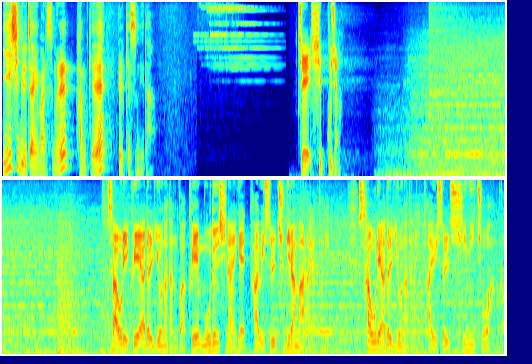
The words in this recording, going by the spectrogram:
21장의 말씀을 함께 읽겠습니다. 제 19장 사울이 그의 아들 요나단과 그의 모든 신하에게 다윗을 죽이라 말하였더니 사울의 아들 요나단이 다윗을 심히 좋아하므로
